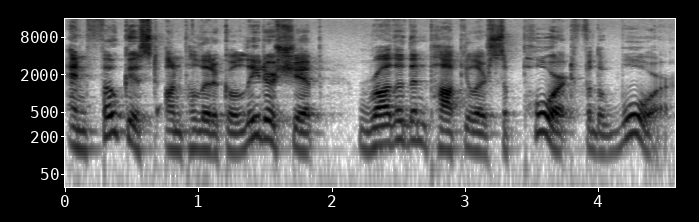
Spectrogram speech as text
and focused on political leadership rather than popular support for the war.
